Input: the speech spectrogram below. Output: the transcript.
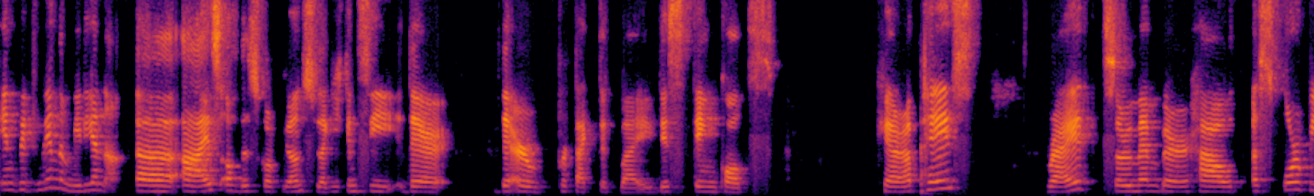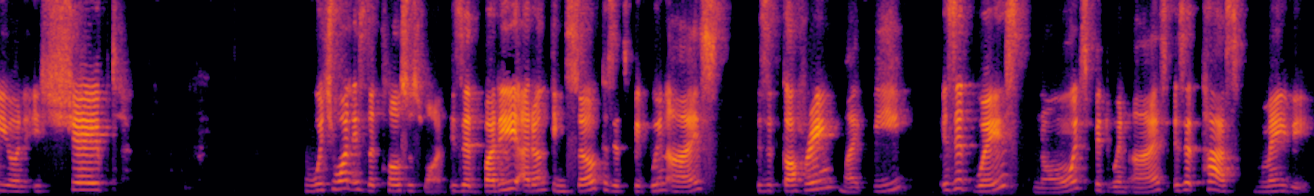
in between the median uh, eyes of the scorpions, like you can see they're, they're protected by this thing called carapace right? So remember how a scorpion is shaped. Which one is the closest one? Is it body? I don't think so because it's between eyes. Is it covering? Might be. Is it waist? No, it's between eyes. Is it tusk? Maybe.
